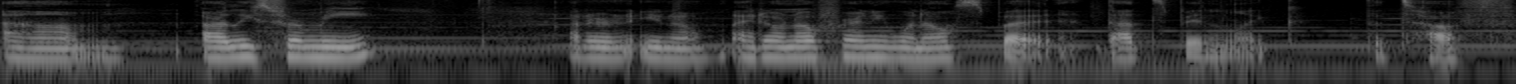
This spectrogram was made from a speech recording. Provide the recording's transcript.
Um, or at least for me. I don't, you know, I don't know for anyone else, but that's been like the tough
